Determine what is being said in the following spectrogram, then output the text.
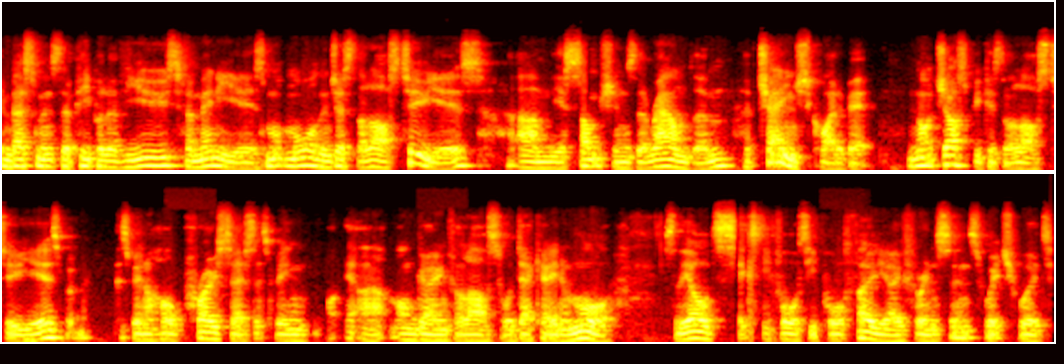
investments that people have used for many years, more than just the last two years, um, the assumptions around them have changed quite a bit. Not just because of the last two years, but there's been a whole process that's been uh, ongoing for the last or decade or more so the old 60 40 portfolio, for instance, which would,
